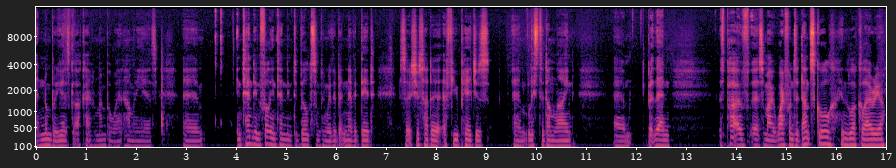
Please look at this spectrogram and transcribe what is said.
a number of years ago. I can't remember when, how many years. Um, intending, fully intending to build something with it, but never did. So it's just had a, a few pages um, listed online. Um, but then, as part of, uh, so my wife runs a dance school in the local area,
